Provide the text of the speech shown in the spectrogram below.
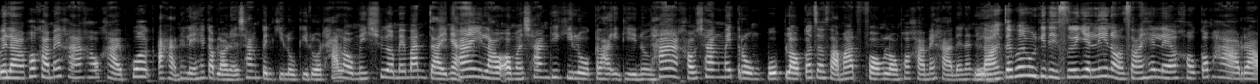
เวลาพ่อค้าแม่ค้าเขาขายพวกอาหารทะเลให้กับเราเนี่ยช่างเป็นกิโลกิโลถ้าเราไม่เชื่อไม่มั่นใจเนี่ยให้เราเอามาช่างที่กิโลกลางอีกทีหนึ่งถ้าเขาช่างไม่ตรงปุ๊บเราก็จะสามารถฟ้องร้องพ่อค้าแม่ค้าได้นั่นเองหลังจากเพื่อนคุณกิติซื้อเยลลี่หนอนทรายให้แล้วเขาก็พาเรา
